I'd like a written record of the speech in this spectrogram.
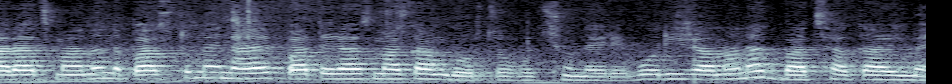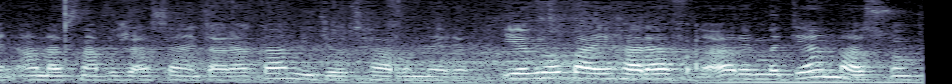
տարածման Հայաստանը նպաստում է նաև պատերազմական գործողությունները, որի ժամանակ բացակայում են անասնաբուժասային տարական միջոցառումները։ Եվրոպայի հարավ-արևմտյան մասում,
